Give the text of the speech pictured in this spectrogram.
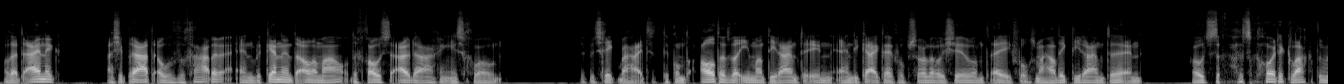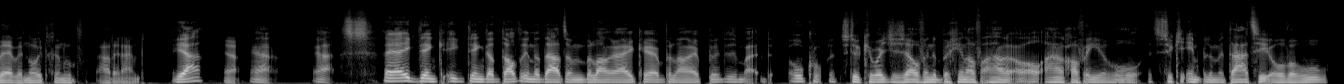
Want uiteindelijk, als je praat over vergaderen, en we kennen het allemaal, de grootste uitdaging is gewoon de beschikbaarheid. Er komt altijd wel iemand die ruimte in en die kijkt even op zijn horloge, want hé, volgens mij had ik die ruimte. En grootste, grootste gehoorde klacht, we hebben nooit genoeg vergaderruimte. Ja? Ja. Ja. ja. Nou ja, ik denk, ik denk dat dat inderdaad een belangrijk, eh, belangrijk punt is. Maar ook het stukje wat je zelf in het begin af aan, al aangaf in je rol. Het stukje implementatie over hoe,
